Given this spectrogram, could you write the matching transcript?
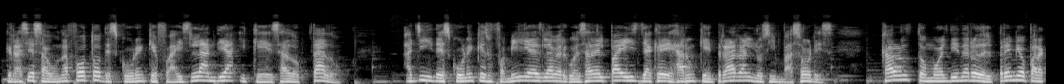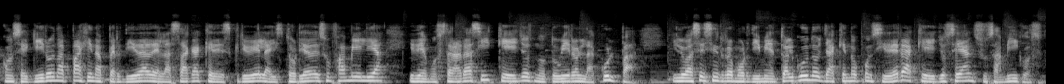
Gracias a una foto descubren que fue a Islandia y que es adoptado. Allí descubren que su familia es la vergüenza del país ya que dejaron que entraran los invasores. Carl tomó el dinero del premio para conseguir una página perdida de la saga que describe la historia de su familia y demostrar así que ellos no tuvieron la culpa, y lo hace sin remordimiento alguno ya que no considera que ellos sean sus amigos.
